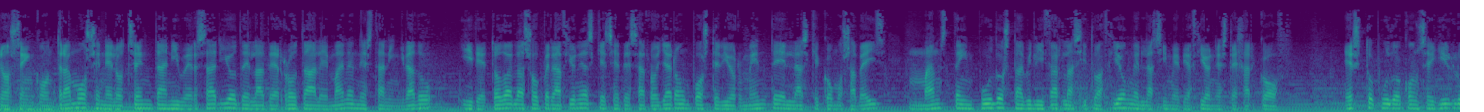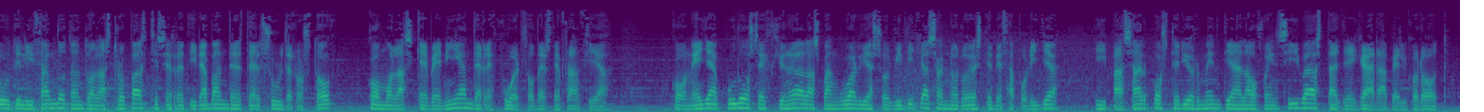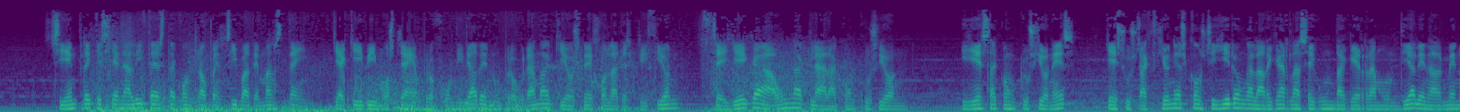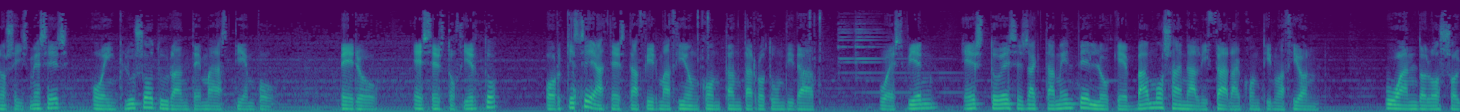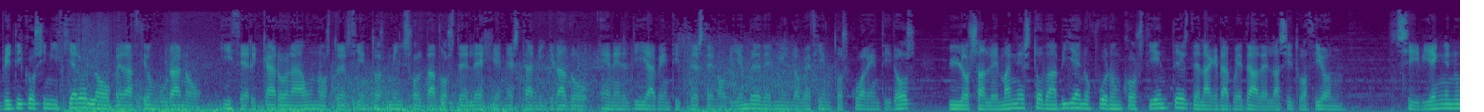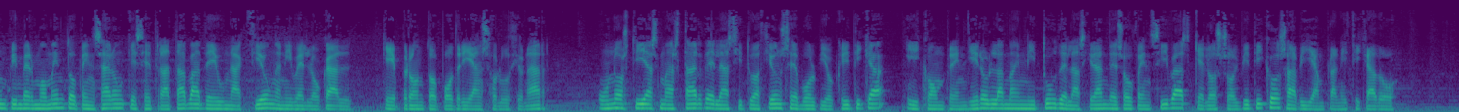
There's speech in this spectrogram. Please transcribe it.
Nos encontramos en el 80 aniversario de la derrota alemana en Stalingrado y de todas las operaciones que se desarrollaron posteriormente en las que, como sabéis, Manstein pudo estabilizar la situación en las inmediaciones de Kharkov. Esto pudo conseguirlo utilizando tanto a las tropas que se retiraban desde el sur de Rostov como las que venían de refuerzo desde Francia. Con ella pudo seccionar a las vanguardias soviéticas al noroeste de Zaporilla y pasar posteriormente a la ofensiva hasta llegar a Belgorod. Siempre que se analiza esta contraofensiva de Manstein, que aquí vimos ya en profundidad en un programa que os dejo en la descripción, se llega a una clara conclusión. Y esa conclusión es que sus acciones consiguieron alargar la Segunda Guerra Mundial en al menos seis meses o incluso durante más tiempo. Pero, ¿es esto cierto? ¿Por qué se hace esta afirmación con tanta rotundidad? Pues bien, esto es exactamente lo que vamos a analizar a continuación. Cuando los soviéticos iniciaron la Operación Urano y cercaron a unos 300.000 soldados del eje en Stalingrado en el día 23 de noviembre de 1942, los alemanes todavía no fueron conscientes de la gravedad de la situación. Si bien en un primer momento pensaron que se trataba de una acción a nivel local, que pronto podrían solucionar, unos días más tarde la situación se volvió crítica y comprendieron la magnitud de las grandes ofensivas que los soviéticos habían planificado.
